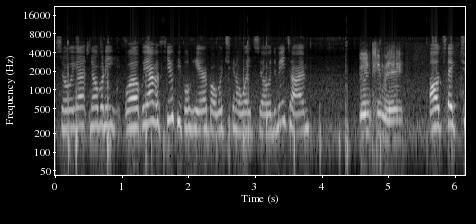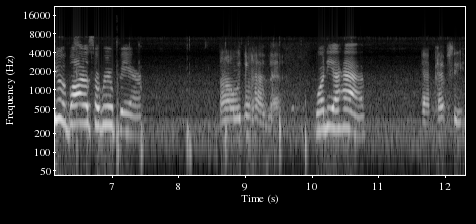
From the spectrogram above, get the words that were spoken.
So we got nobody. Well, we have a few people here, but we're just gonna wait. So in the meantime, Good teammate. I'll take two bottles of root beer. Uh, we don't have that. What do you have? Yeah, Pepsi.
